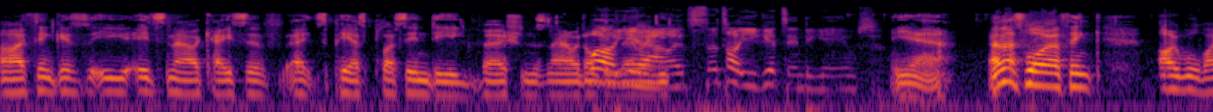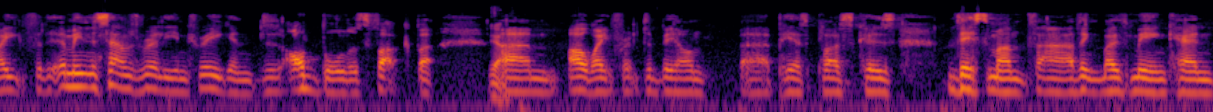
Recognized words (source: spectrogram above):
I think it's it's now a case of it's PS Plus indie versions now. I don't well, think yeah, ready. it's, that's all you get to indie games. Yeah, and that's why I think I will wait for. The, I mean, it sounds really intriguing, just oddball as fuck, but Yeah. um, I'll wait for it to be on uh, PS Plus because this month uh, I think both me and Ken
